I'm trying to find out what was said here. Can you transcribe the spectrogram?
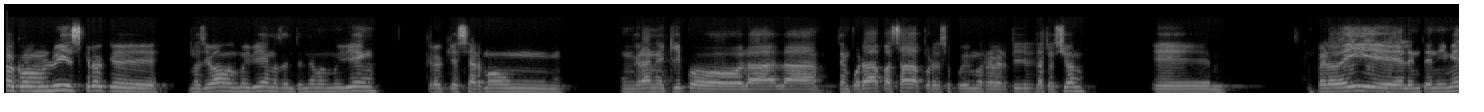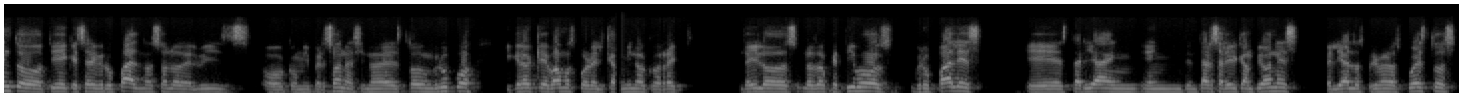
Con Luis creo que nos llevamos muy bien, nos entendemos muy bien. Creo que se armó un, un gran equipo la, temporada pasada, por eso pudimos revertir la situación. Eh, pero de ahí el entendimiento tiene que ser grupal, no solo de Luis o con mi persona, sino es todo un grupo y creo que vamos por el camino correcto. De ahí los, los objetivos grupales eh, estaría en, intentar salir campeones, pelear los primeros puestos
